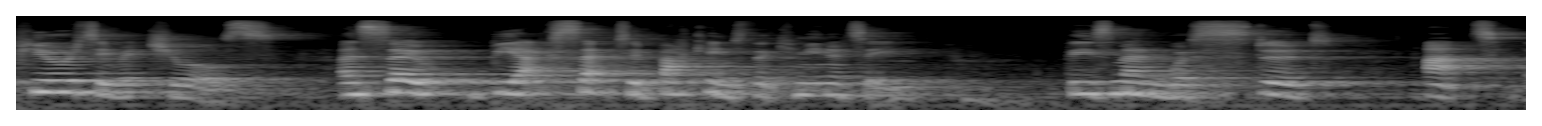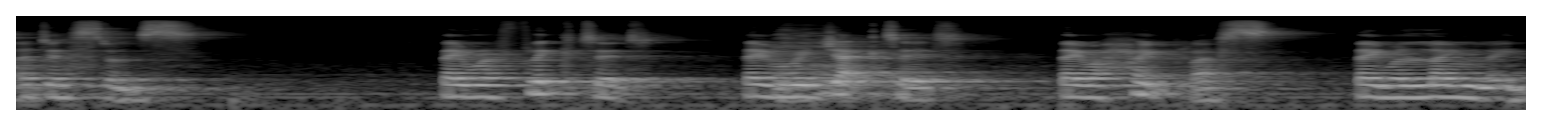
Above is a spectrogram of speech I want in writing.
purity rituals and so be accepted back into the community. These men were stood at a distance. They were afflicted, they were rejected, they were hopeless, they were lonely.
